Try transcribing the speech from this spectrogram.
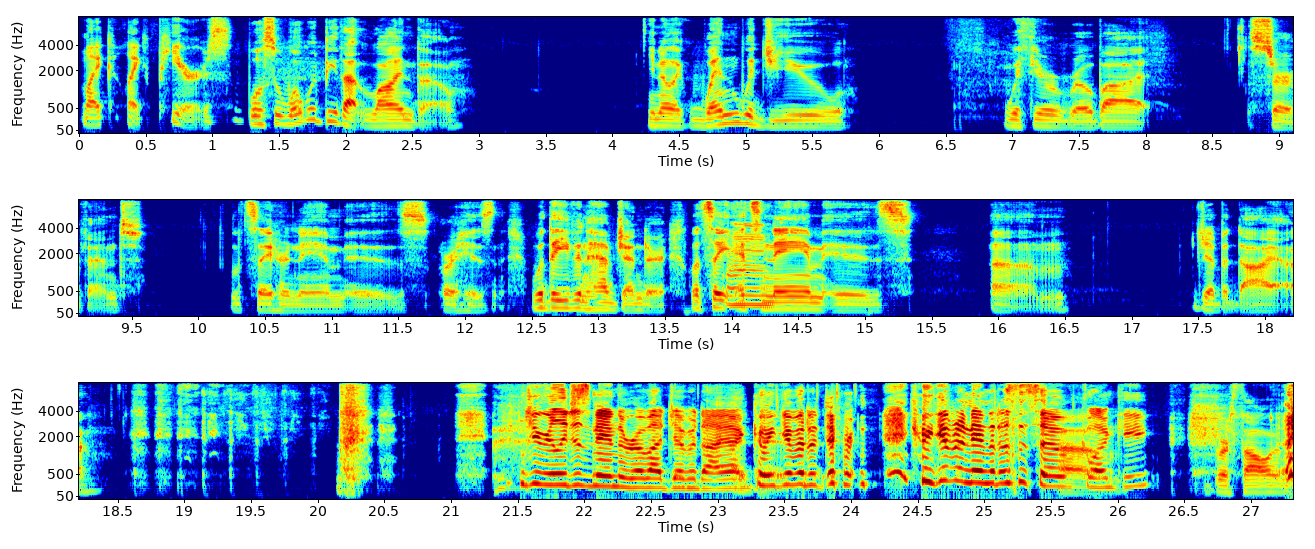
like like peers Well, so what would be that line though? You know, like when would you, with your robot servant, let's say her name is or his, would they even have gender? Let's say its name is, um, Jebediah. did you really just name the robot jebediah can we give it a different can we give it a name that isn't so clunky Bartholomew.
